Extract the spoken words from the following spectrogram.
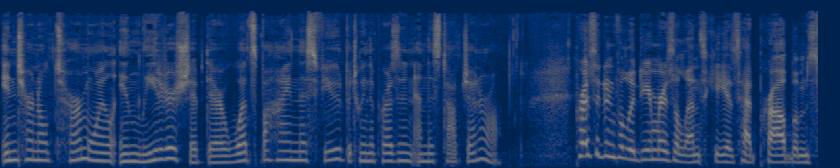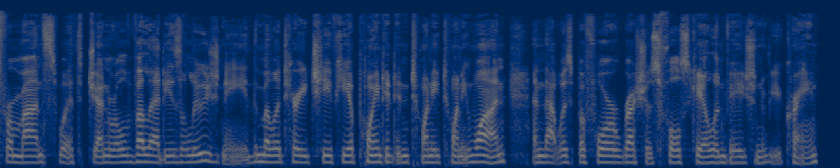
internal turmoil in leadership there. What's behind this feud between the president and this top general? President Volodymyr Zelensky has had problems for months with General Valery Zaluzhny, the military chief he appointed in 2021, and that was before Russia's full scale invasion of Ukraine.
